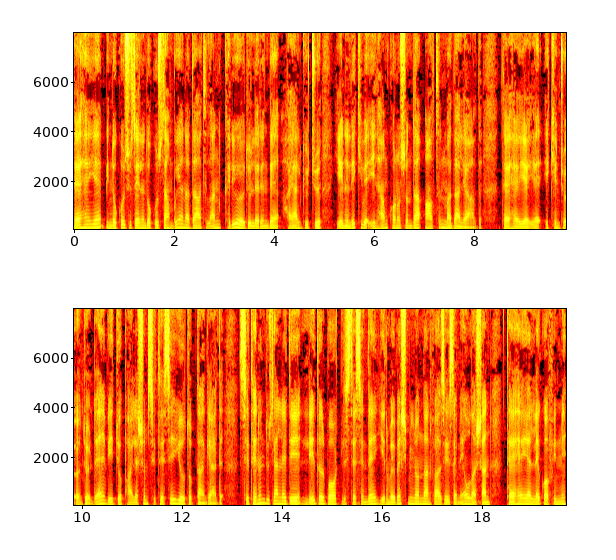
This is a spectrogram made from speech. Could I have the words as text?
THY 1959'dan bu yana dağıtılan Clio ödüllerinde hayal gücü, yenilik ve ilham konusunda altın madalya aldı. THY'ye ikinci ödülde video paylaşım sitesi YouTube'dan geldi. Sitenin düzenlediği Leaderboard listesinde 25 milyondan fazla izlemeye ulaşan THY Lego filmi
